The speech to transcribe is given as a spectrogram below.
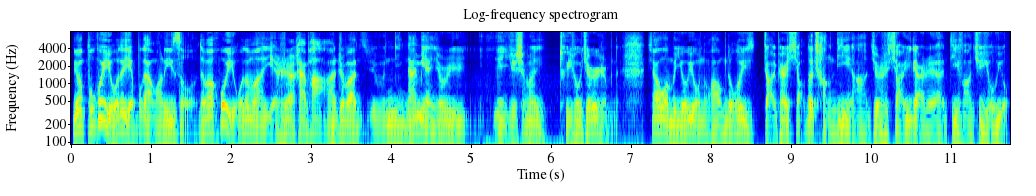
你要不会游的，也不敢往里走，对吧？会游的嘛，也是害怕啊，是吧？你难免就是有什么腿抽筋儿什么的。像我们游泳的话，我们都会找一片小的场地啊，就是小一点的地方去游泳。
